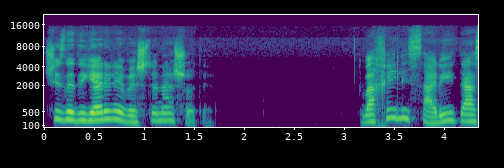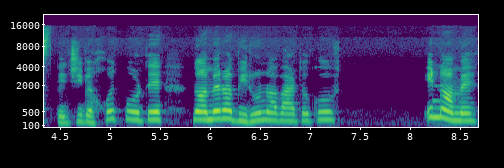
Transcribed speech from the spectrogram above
چیز دیگری نوشته نشده. و خیلی سریع دست به جیب خود برده نامه را بیرون آورد و گفت این نامه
